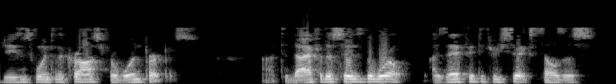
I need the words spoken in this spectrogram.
Jesus went to the cross for one purpose, uh, to die for the sins of the world. Isaiah 53 6 tells us,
